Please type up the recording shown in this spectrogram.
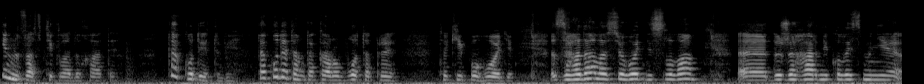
і назад втекла до хати. Та куди тобі? Та куди там така робота при такій погоді? Згадала сьогодні слова е, дуже гарні, колись мені е,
